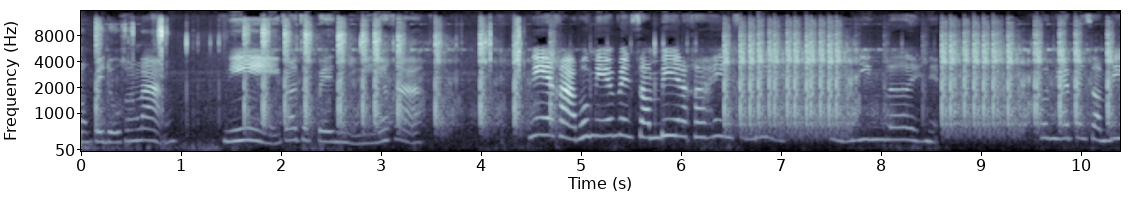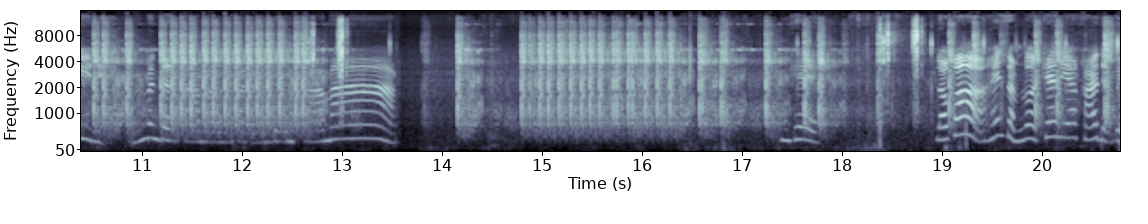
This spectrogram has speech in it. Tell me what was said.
ลงไปดูข้างล่าง นี่ก็จะเป็นอย่างนี้ค่ะ นี่ค่ะ พวกนี้เป็นซอมบี้นะคะให้ซอมบี้ยิงเลยเนี่ยพวกนี้เป็นซอมบี้เนี่ยมันเดินตามเราเลยค่ะแต่มันเดินช้ามาก โอเค แล้วก็ให้สำรวจแค่นี้นะคะ เดี๋ยวไป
